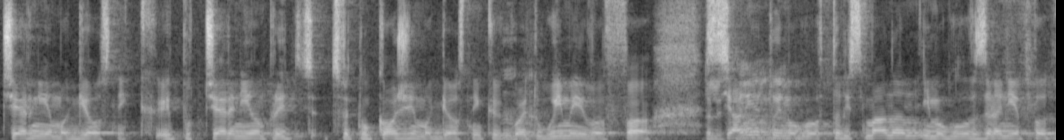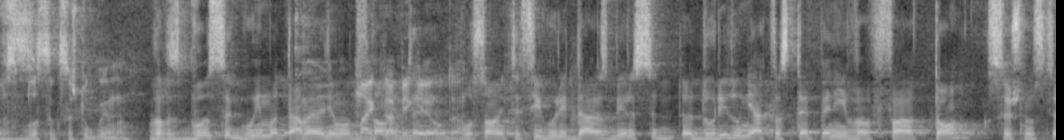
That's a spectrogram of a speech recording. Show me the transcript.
черния магиосник. И под черен имам преди цветнокожия магиосник, mm-hmm. което го има и в Сиянието, има го в Талисмана, има го в Зеления път. В Сблъсък също го има. В Сблъсък го има, там е един от основните, Абигел, да. основните фигури, да, разбира се, дори до някаква степен и в а, то, всъщност,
